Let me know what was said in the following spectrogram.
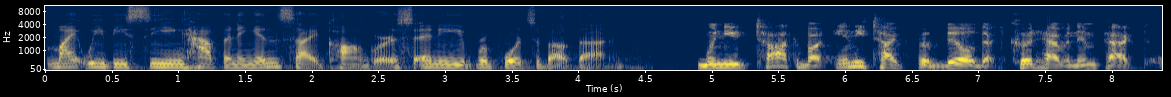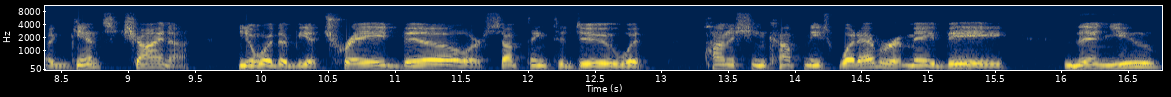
might we be seeing happening inside Congress? Any reports about that? When you talk about any type of bill that could have an impact against China, you know, whether it be a trade bill or something to do with punishing companies, whatever it may be, then you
